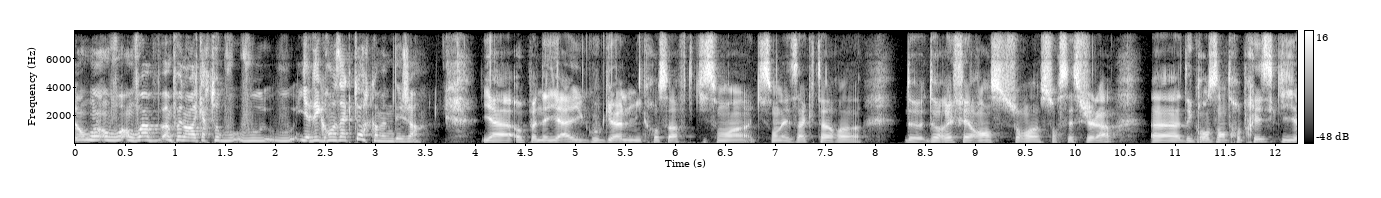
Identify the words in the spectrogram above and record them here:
on, voit- un peu dans la carte que il y a des grands acteurs quand même déjà. Il y a OpenAI, Google, Microsoft qui sont euh, qui sont les acteurs euh, de, référence sur sur ces sujets-là. Des grosses entreprises qui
